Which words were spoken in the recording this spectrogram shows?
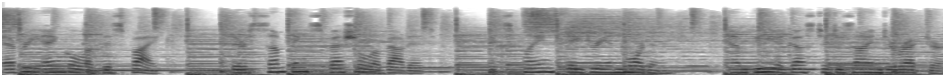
every angle of this bike, there's something special about it, explains Adrian Morton, MV Agusta Design Director.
